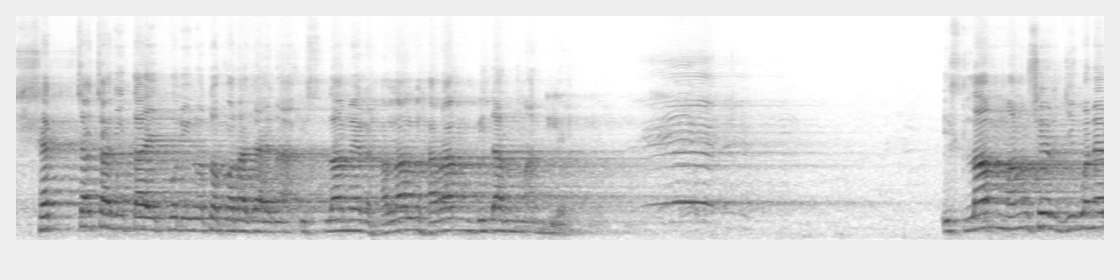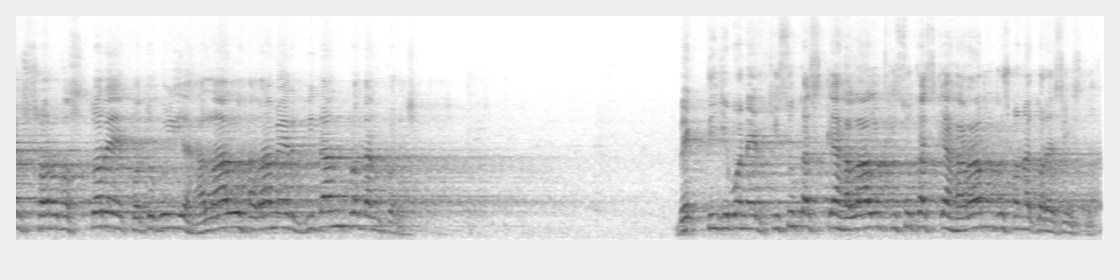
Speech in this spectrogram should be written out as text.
স্বেচ্ছাচারিতায় পরিণত করা যায় না, ইসলামের হালাল হারাম বিধান মানলে। ইসলাম মানুষের জীবনের সর্বস্তরে কতগুলি হালাল হারামের বিধান প্রদান করেছে? ব্যক্তি জীবনের কিছু কাজকে হালাল, কিছু কাজকে হারাম ঘোষণা করেছে ইসলাম।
